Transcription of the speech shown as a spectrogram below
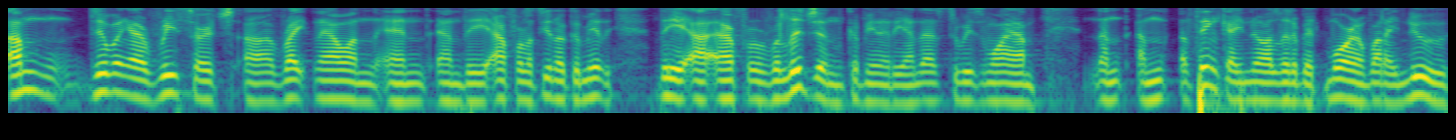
I'm doing a research uh, right now on and and the Afro Latino community the uh, Afro religion community and that's the reason why I'm, I'm, I'm I think I know a little bit more than what I knew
